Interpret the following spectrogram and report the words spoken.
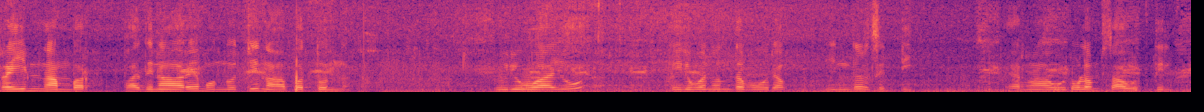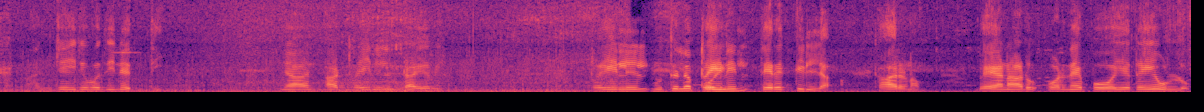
ട്രെയിൻ നമ്പർ പതിനാറ് മുന്നൂറ്റി നാൽപ്പത്തൊന്ന് ഗുരുവായൂർ തിരുവനന്തപുരം ഇന്റർസിറ്റി എറണാകുളം സൗത്തിൽ. അഞ്ച് ഇരുപതിനെത്തി. ഞാൻ ആ ട്രെയിനിൽ കയറി. ട്രെയിനിൽ മുത്തല ട്രെയിനിൽ തിരക്കില്ല. കാരണം വേണാട് ഉടനെ പോയതേ ഉള്ളൂ.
